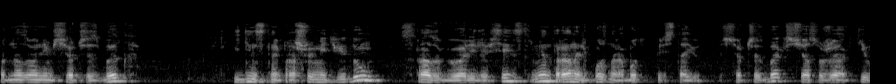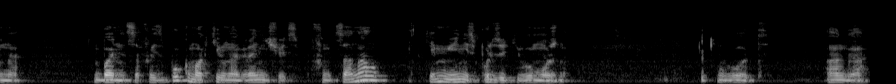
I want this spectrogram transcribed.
под названием Search Back. Единственное, прошу иметь в виду, сразу говорили, все инструменты рано или поздно работать перестают. Search Back сейчас уже активно банится Фейсбуком, активно ограничивается функционал, тем не менее использовать его можно. Вот. Ага.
